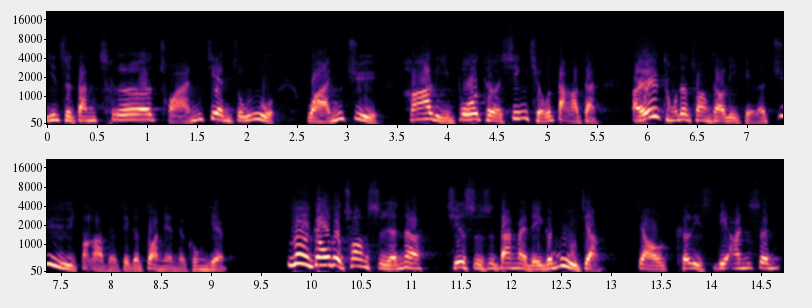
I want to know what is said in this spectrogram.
一直粘车、船、建筑物、玩具、哈利波特、星球大战。儿童的创造力给了巨大的这个锻炼的空间。乐高的创始人呢，其实是丹麦的一个木匠。叫克里斯蒂安森，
